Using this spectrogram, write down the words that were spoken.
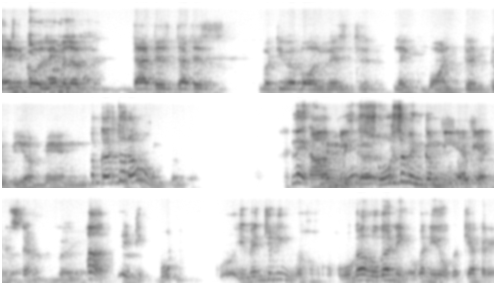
एंड गोल नहीं मतलब that is that is what you have always like wanted to be your main तो कर तो रहा हूँ। नहीं हाँ सोर्स ऑफ़ इनकम नहीं है हाँ नहीं ठीक वो इवेंचुअली होगा होगा नहीं होगा नहीं होगा क्या करें?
